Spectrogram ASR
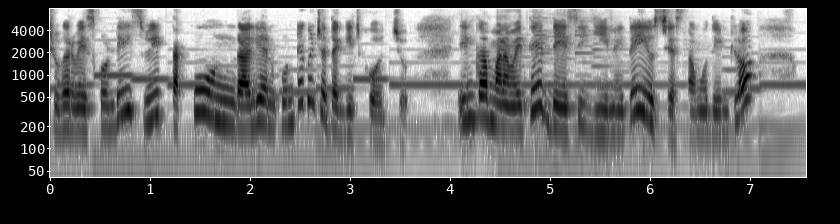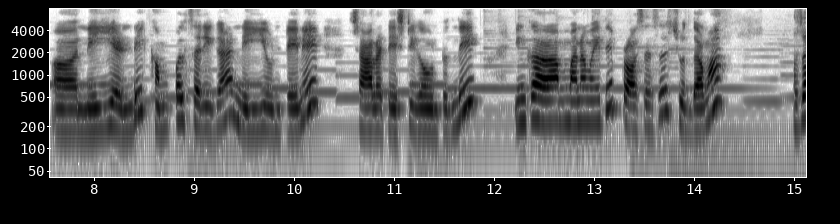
షుగర్ వేసుకోండి స్వీట్ తక్కువ ఉండాలి అనుకుంటే కొంచెం తగ్గించుకోవచ్చు. ఇంకా మనమైతే దేశీ గీని అయితే యూస్ చేస్తాము దీంట్లో. నెయ్యి అండి కంపల్సరీగా నెయ్యి ఉంటేనే చాలా టేస్టీగా ఉంటుంది. ఇంకా మనమైతే ప్రాసెస్ చూద్దామా? సో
